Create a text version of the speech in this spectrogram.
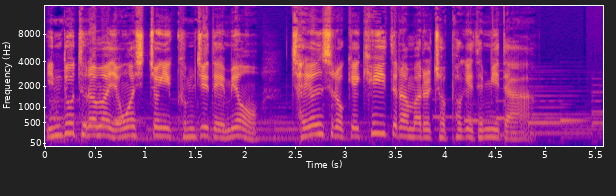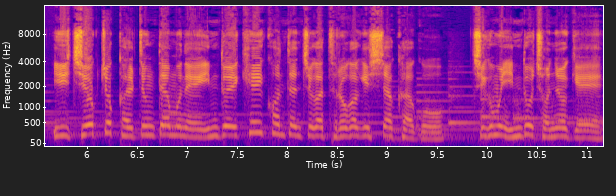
인도 드라마 영화 시청이 금지되며 자연스럽게 K-드라마를 접하게 됩니다. 이 지역적 갈등 때문에 인도에 K 컨텐츠가 들어가기 시작하고 지금은 인도 전역에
